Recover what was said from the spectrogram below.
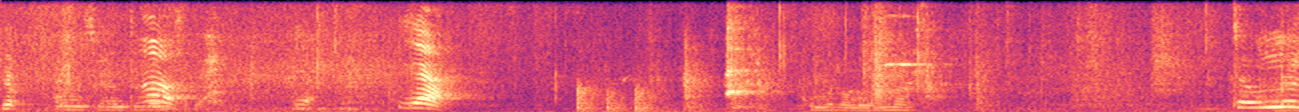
Ja, mamma skal hente vann til deg. Ja. Kommer han Ole? Kommer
